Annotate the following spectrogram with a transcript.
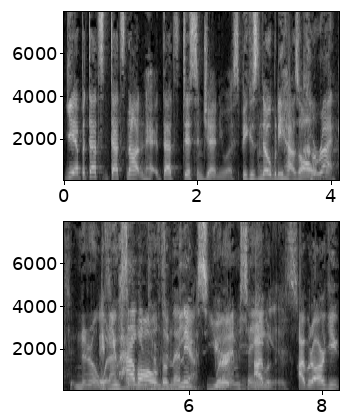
Yeah, but that's that's not that's disingenuous because nobody has all. Correct. Of them. No, no. If you I'm have all of them, then the- yes, you're. What I'm saying I would, is, I would argue.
